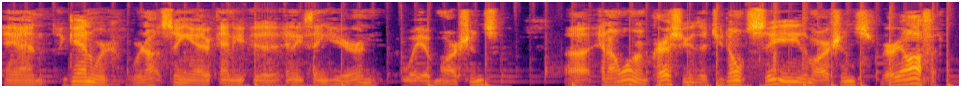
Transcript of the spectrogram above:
And again we're we're not seeing any uh, anything here in the way of Martians. Uh, and I want to impress you that you don't see the Martians very often.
